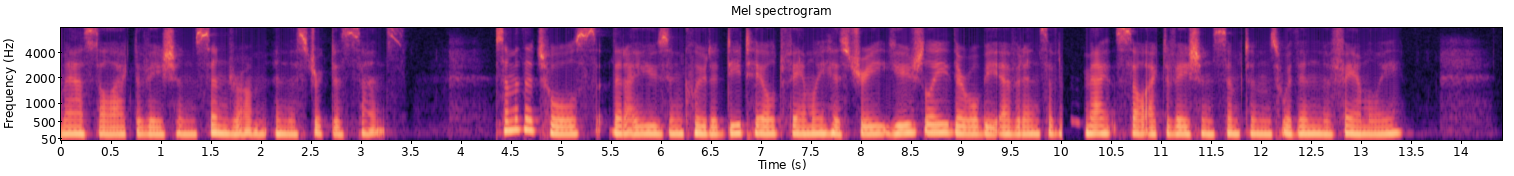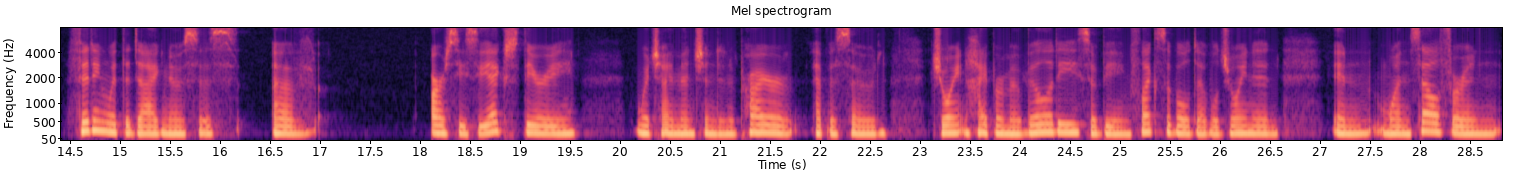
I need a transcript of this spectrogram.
mast cell activation syndrome in the strictest sense. Some of the tools that I use include a detailed family history. Usually, there will be evidence of mast cell activation symptoms within the family, fitting with the diagnosis of RCCX theory, which I mentioned in a prior episode, joint hypermobility, so being flexible, double jointed in oneself or in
